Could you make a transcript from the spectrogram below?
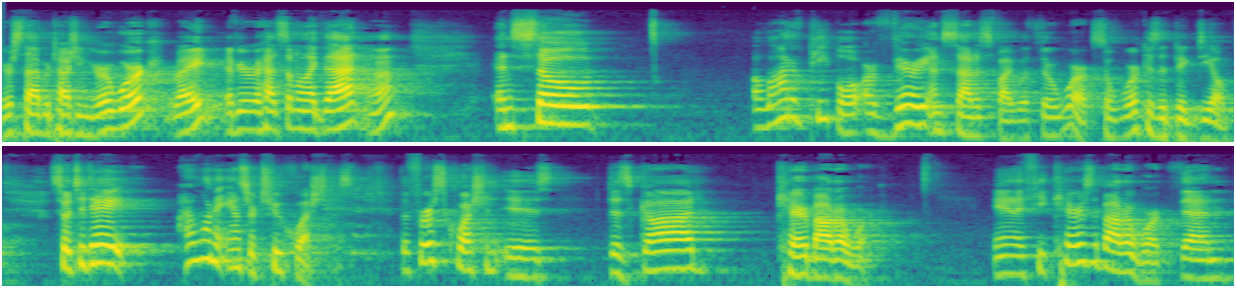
You're sabotaging your work, right? Have you ever had someone like that? Huh? And so a lot of people are very unsatisfied with their work. So work is a big deal. So today, I want to answer two questions. The first question is Does God care about our work? And if He cares about our work, then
